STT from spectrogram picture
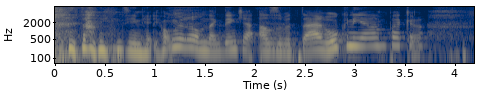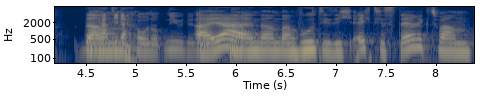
dan in die jongeren. Omdat ik denk, ja, als we het daar ook niet aanpakken, Dan, gaat hij dat gewoon opnieuw doen. Ah ja, ja, en dan, dan voelt hij zich echt gesterkt van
